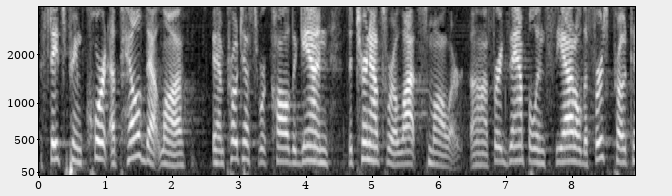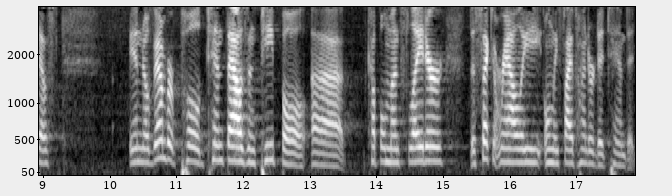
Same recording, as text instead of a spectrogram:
State Supreme Court upheld that law and protests were called again, the turnouts were a lot smaller. Uh, for example, in Seattle, the first protest in November pulled 10,000 people. Uh, a couple months later, the second rally, only 500 attended.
